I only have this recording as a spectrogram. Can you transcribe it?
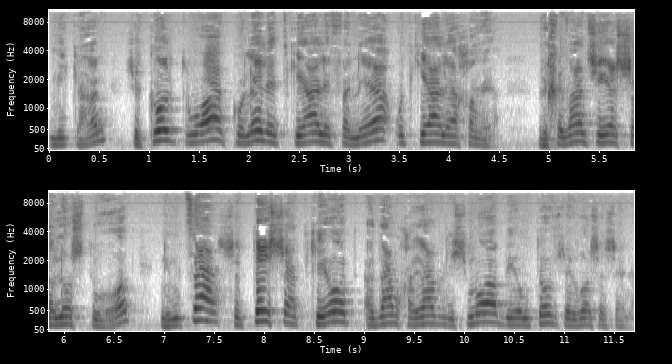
מכאן שכל תרועה כוללת תקיעה לפניה ותקיעה לאחריה. וכיוון שיש שלוש תרועות, נמצא שתשע תקיעות אדם חייב לשמוע ביום טוב של ראש השנה.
